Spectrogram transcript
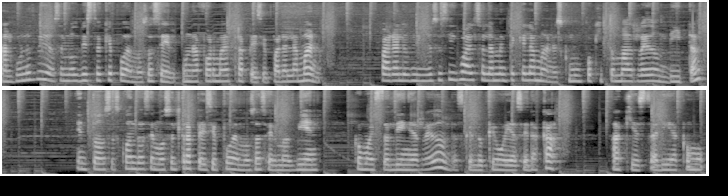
algunos videos hemos visto que podemos hacer una forma de trapecio para la mano. Para los niños es igual, solamente que la mano es como un poquito más redondita. Entonces cuando hacemos el trapecio podemos hacer más bien como estas líneas redondas, que es lo que voy a hacer acá. Aquí estaría como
